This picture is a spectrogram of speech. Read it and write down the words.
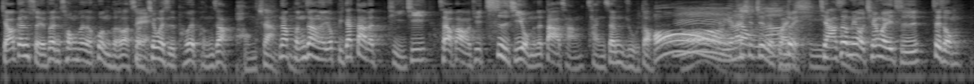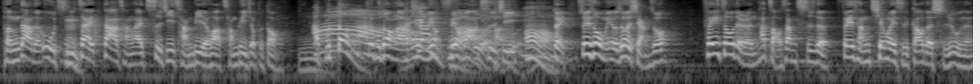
只要跟水分充分的混合的话，对。纤维质会膨胀。膨胀，那膨胀呢，有比较大的体积，才有办法去刺激我们的大肠产生蠕动。哦，原来是这个关对系。，假设没有纤维质这种膨大的物质嗯。在大肠来刺激肠壁的话，肠壁就不动，啊不动啊，就不动了，因为没有没有办法刺激。哦，对，所以说我们有时候想说，非洲的人他早上吃的非常纤维值高的食物呢，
